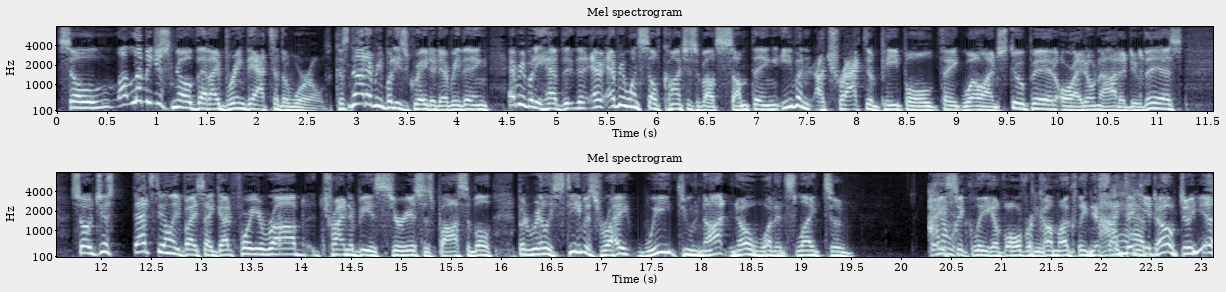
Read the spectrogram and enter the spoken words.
so let me just know that I bring that to the world because not everybody's great at everything. Everybody have the, the, everyone's self conscious about something. Even attractive people think, well, I'm stupid or I don't know how to do this. So just that's the only advice I got for you, Rob. Trying to be as serious as possible, but really, Steve is right. We do not know what it's like to basically have overcome ugliness. I, I think have- you don't, do you?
